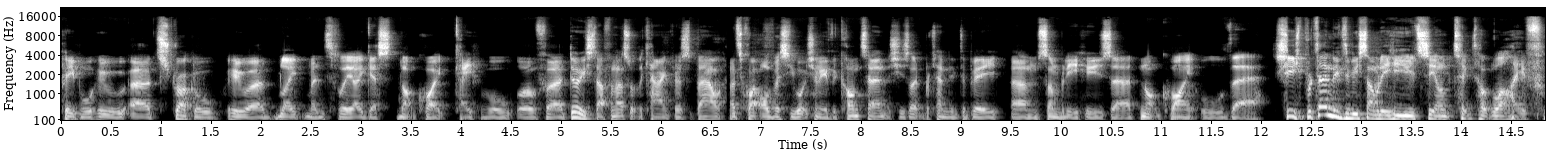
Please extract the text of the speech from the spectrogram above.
people who uh, struggle, who are like mentally, I guess, not quite capable of uh, doing stuff, and that's what the character is about. That's quite obvious. You watch any of the content. She's like pretending to be um, somebody who's uh, not quite all there. She's pretending to be somebody who you'd see on TikTok Live.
